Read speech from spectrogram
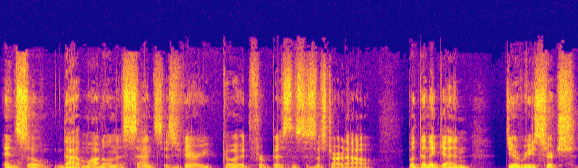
And so that model, in a sense, is very good for businesses to start out. But then again, do research.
